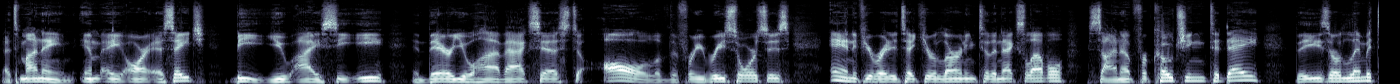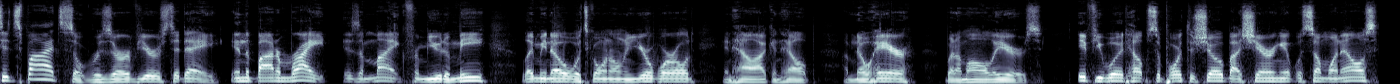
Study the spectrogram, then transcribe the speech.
That's my name, M A R S H B U I C E. And there you will have access to all of the free resources. And if you're ready to take your learning to the next level, sign up for coaching today. These are limited spots, so reserve yours today. In the bottom right is a mic from you to me. Let me know what's going on in your world and how I can help. I'm no hair, but I'm all ears. If you would help support the show by sharing it with someone else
